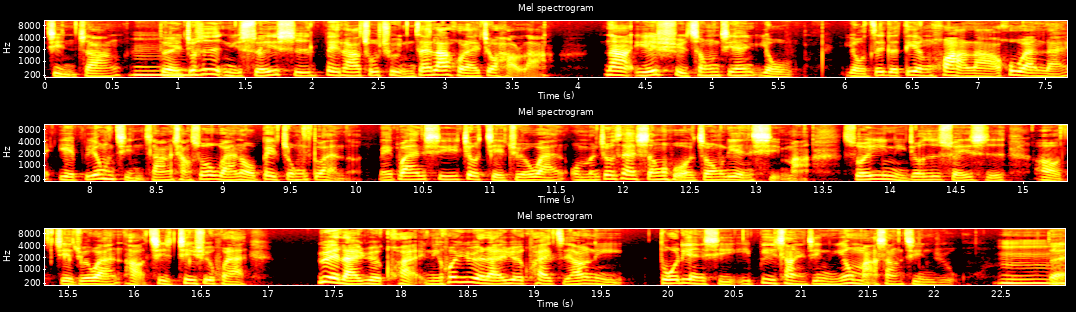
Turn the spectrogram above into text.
紧张。嗯对，就是你随时被拉出去，你再拉回来就好啦。那也许中间有有这个电话啦，忽然来也不用紧张，想说完了我被中断了，没关系，就解决完。我们就在生活中练习嘛，所以你就是随时哦解决完，好继继续回来，越来越快，你会越来越快。只要你多练习，一闭上眼睛，你又马上进入。嗯，对，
